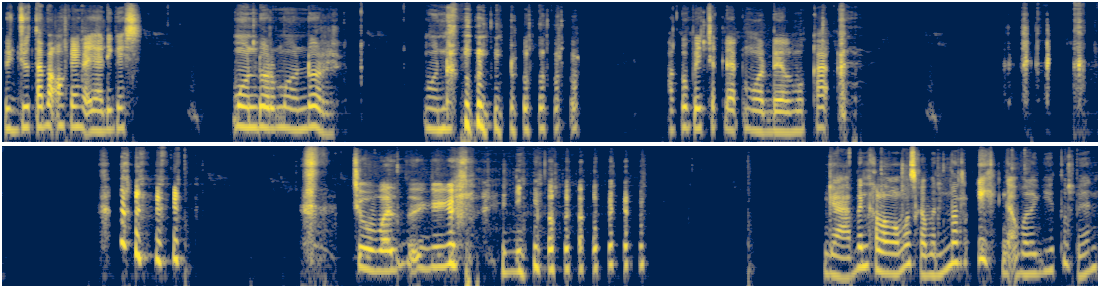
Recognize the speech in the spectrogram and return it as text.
7 juta bang oke nggak jadi guys. Mundur mundur. Mundur mundur. Aku picek lihat model muka. Cuma Gak Ben kalau ngomong suka bener. Ih nggak boleh gitu Ben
